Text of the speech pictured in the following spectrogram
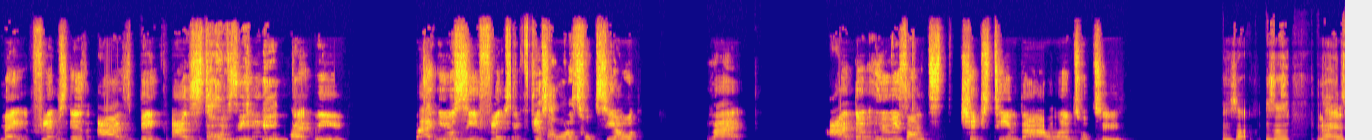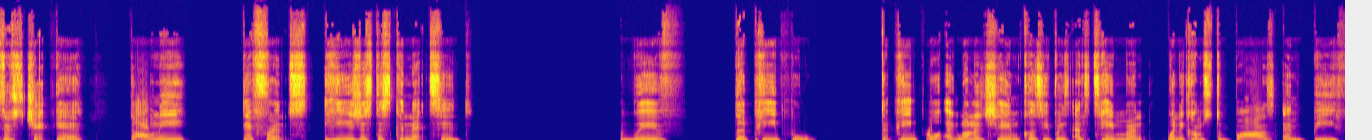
mate, Flipz is as big as Stormzy. Get me? Like you Mhm. see Flipz. And Flipz, I want to talk to you. I want, like, I don't. Who is on Chip's team that I want to talk to? Exactly. Is there, you know, it is with Chip. Yeah, the only difference he is just disconnected with the people. The people acknowledge him because he brings entertainment when it comes to bars and beef.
